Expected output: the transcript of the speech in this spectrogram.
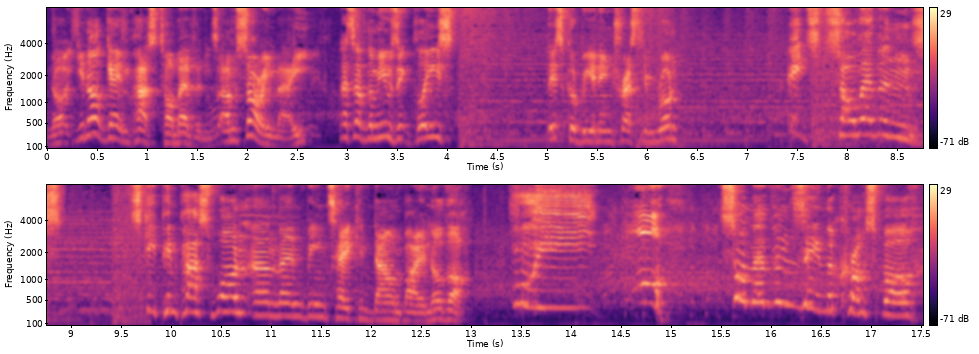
No, you're not getting past Tom Evans. I'm sorry, mate. Let's have the music, please. This could be an interesting run. It's Tom Evans! Skipping past one and then being taken down by another. Whee! Oh! Tom Evans hitting the crossbar.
